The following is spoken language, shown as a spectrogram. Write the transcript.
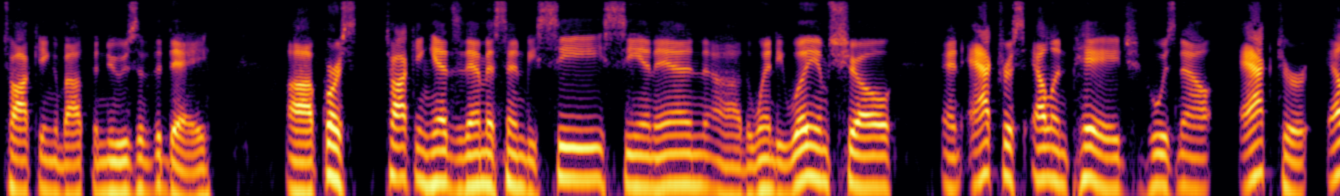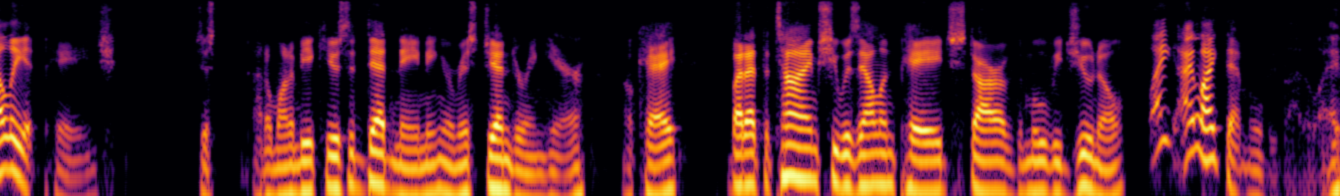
talking about the news of the day. Uh, of course, talking heads at MSNBC, CNN, uh, The Wendy Williams Show, and actress Ellen Page, who is now actor Elliot Page. Just, I don't want to be accused of dead naming or misgendering here, okay? But at the time, she was Ellen Page, star of the movie Juno. I, I like that movie, by the way.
